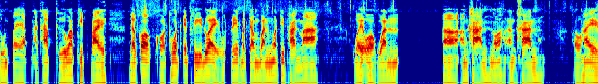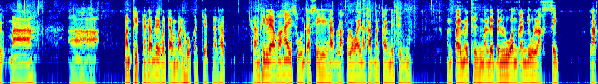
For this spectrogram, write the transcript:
ศูนย์แปดนะครับ ถือว่าผิดไป แล้วก็ขอโทษ FC ด้วยเลขประจำวันงวดที่ผ่านมาหวยออกวันอ,อังคารเนาะอังคารเขาให้มามันผิดนะครับ เลขประจำวันหกกับเจ็ดนะครับ รั้งที่แล้วเขาให้ศูนย์กับสี่ครับ หลักร้อยนะครับ มันไปไม่ถึง มันไปไม่ถึงมันเลยเป็นรวมกันอยู่หลักสิบหลัก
